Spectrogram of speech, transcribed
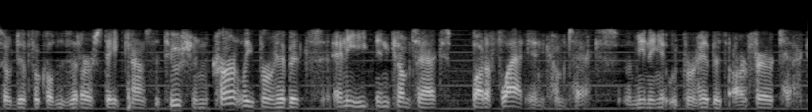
so difficult is that our state constitution currently prohibits any income tax but a flat income tax, meaning it would prohibit our fair tax.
